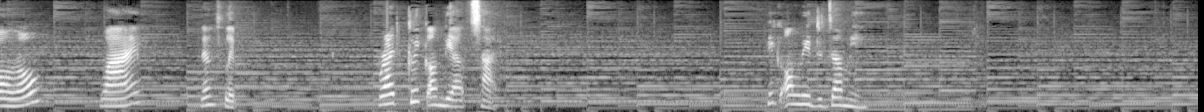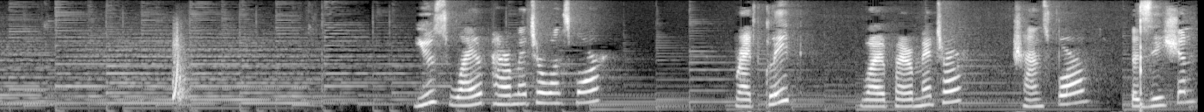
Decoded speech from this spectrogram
Follow, Y, then flip. Right click on the outside. Pick only the dummy. use wire parameter once more. Right click, wire parameter, transform, position,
